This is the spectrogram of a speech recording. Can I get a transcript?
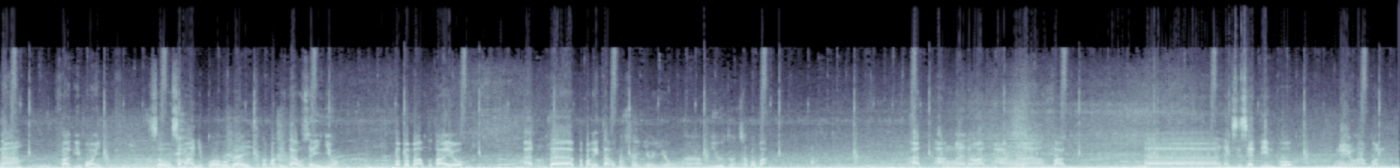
na Foggy Point. So samahan nyo po ako guys. Papakita ko sa inyo. Pababa po tayo. At uh, papakita ko po sa inyo yung uh, view doon sa baba. At ang ano at ang uh, fog uh, nagsiset in po ngayong hapon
